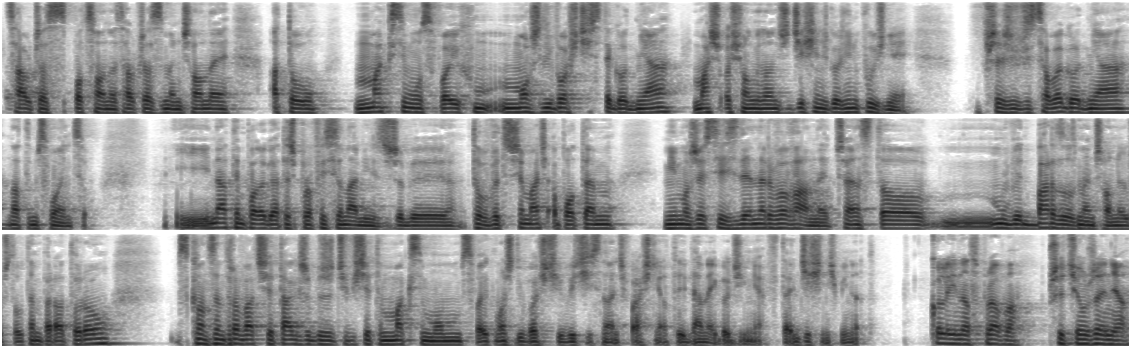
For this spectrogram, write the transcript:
cały czas spocony, cały czas zmęczony, a tą maksimum swoich możliwości z tego dnia masz osiągnąć 10 godzin później. Przeżyć całego dnia na tym słońcu. I na tym polega też profesjonalizm, żeby to wytrzymać, a potem, mimo że jesteś zdenerwowany, często, mówię, bardzo zmęczony już tą temperaturą, skoncentrować się tak, żeby rzeczywiście tym maksimum swoich możliwości wycisnąć właśnie o tej danej godzinie, w te 10 minut. Kolejna sprawa, przeciążenia.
